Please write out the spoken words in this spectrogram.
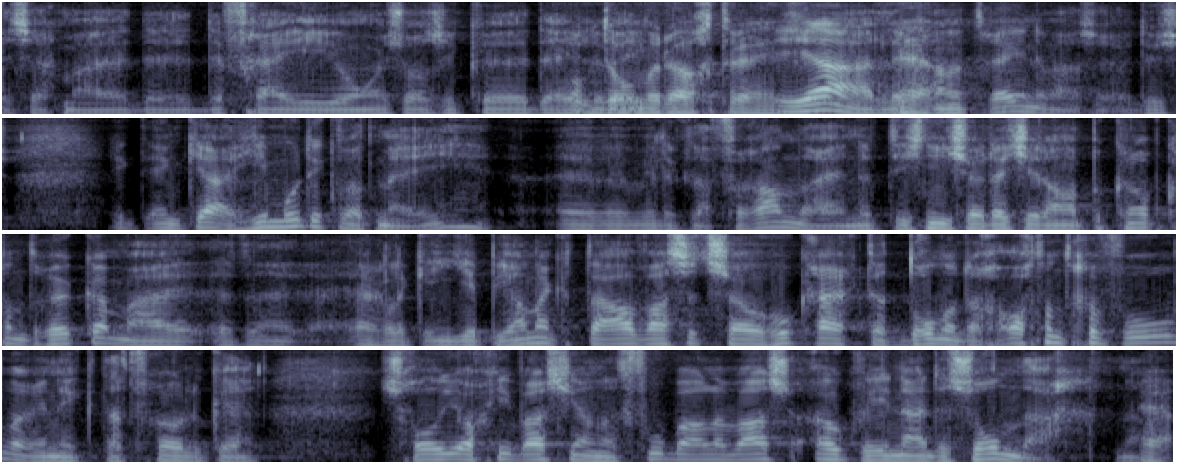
zeg maar de, de vrije jongen zoals ik eh, de hele Op donderdag traint. week... Ja, lekker Ja. aan het trainen was. zo. Dus ik denk, ja, hier moet ik wat mee. Eh, wil ik dat veranderen? En het is niet zo dat je dan op een knop kan drukken. Maar het, eigenlijk in Jip Janneke taal was het zo. Hoe krijg ik dat donderdagochtendgevoel... waarin ik dat vrolijke schooljochie was... die aan het voetballen was, ook weer naar de zondag. Nou, Ja.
